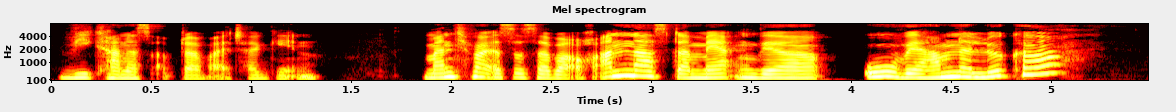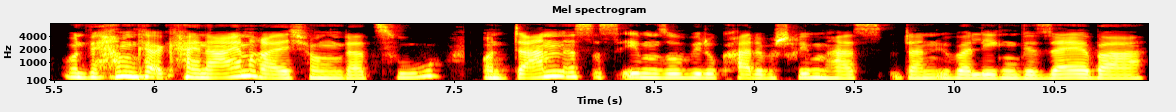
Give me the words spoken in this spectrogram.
wie kann es ab da weitergehen. Manchmal ist es aber auch anders, da merken wir, oh, wir haben eine Lücke und wir haben gar keine Einreichungen dazu. Und dann ist es eben so, wie du gerade beschrieben hast, dann überlegen wir selber,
